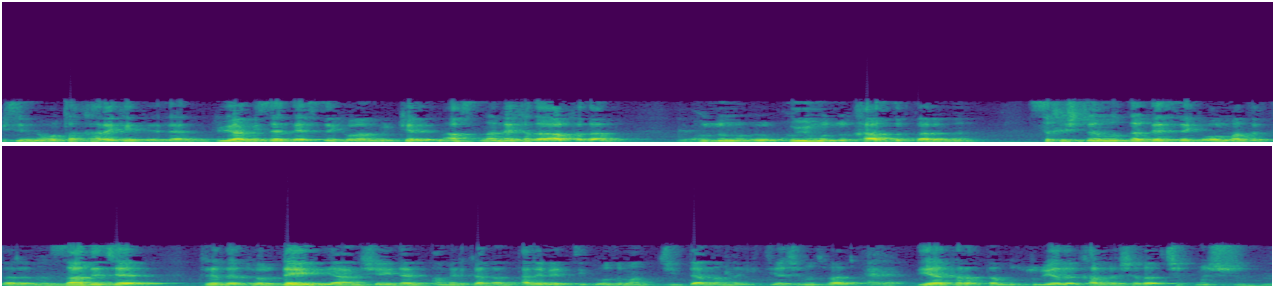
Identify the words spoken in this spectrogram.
bizimle ortak hareket eden, güya bize destek olan ülkelerin aslında ne kadar arkadan Evet. kuzunu, kuyumuzu kazdıklarını, sıkıştığımızda destek olmadıklarını, Hı hı. sadece predatör değil yani şeyden Amerika'dan talep ettik. O zaman ciddi anlamda ihtiyacımız var. Evet. Diğer taraftan bu Suriye'de kargaşalar çıkmış. Hı hı.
